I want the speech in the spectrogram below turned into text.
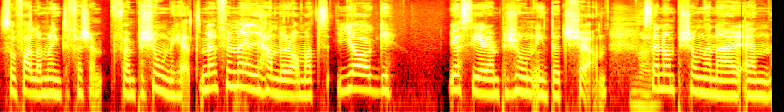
så faller man inte för, för en personlighet. Men för mig handlar det om att jag, jag ser en person, inte ett kön. Nej. Sen om personen är en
